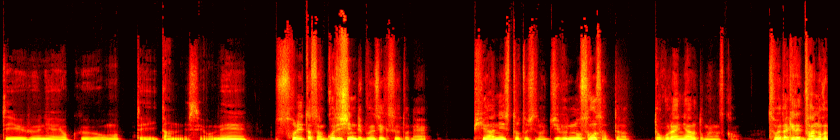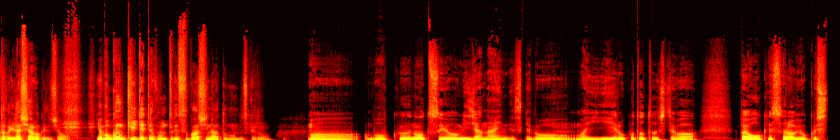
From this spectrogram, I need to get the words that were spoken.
ていうふうにはよく思っていたんですよね。反田さんご自身で分析するとね、ピアニストとしての自分の操作ってのはどこら辺にあると思いますか？それだけでファンの方がいらっしゃるわけでしょいや、僕も聞いてて本当に素晴らしいなと思うんですけど。まあ僕の強みじゃないんですけど、うんまあ言えることとしてはやっぱりオーケストラをよく知っ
